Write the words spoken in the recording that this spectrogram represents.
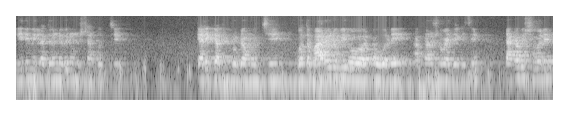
ঈদ এ মিলাদুন্নবীর অনুষ্ঠান হচ্ছে ক্যালিগ্রাফি প্রোগ্রাম হচ্ছে গত বারোই রবির আপনারা সবাই দেখেছেন ঢাকা বিশ্ববিদ্যালয়ের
